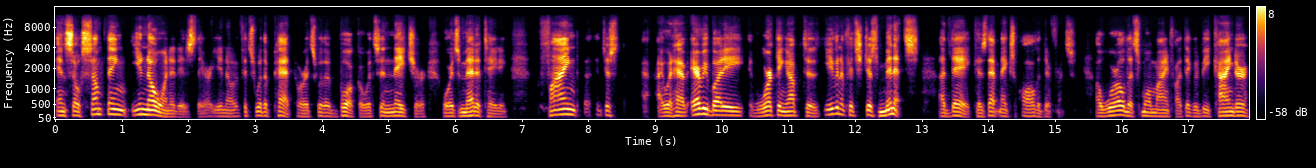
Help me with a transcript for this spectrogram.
And so, something, you know, when it is there, you know, if it's with a pet or it's with a book or it's in nature or it's meditating, find uh, just, I would have everybody working up to, even if it's just minutes a day, because that makes all the difference. A world that's more mindful, I think, would be kinder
